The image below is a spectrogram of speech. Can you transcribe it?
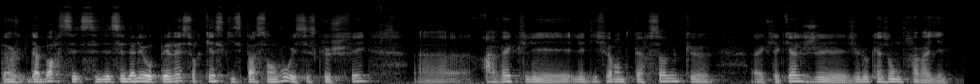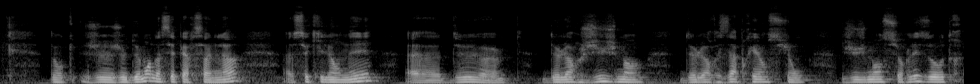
D'abord, c'est d'aller opérer sur qu'est-ce qui se passe en vous, et c'est ce que je fais euh, avec les, différentes personnes que, avec lesquelles j'ai l'occasion de travailler. Donc, je, demande à ces personnes-là euh, ce qu'il en est euh, de, de leur jugement, de leurs appréhensions, jugement sur les autres,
